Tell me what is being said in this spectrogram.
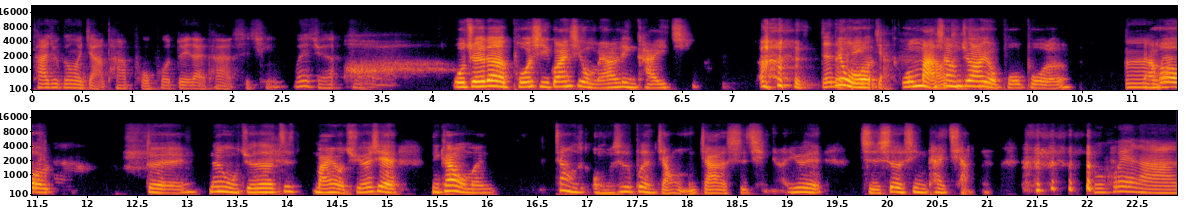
他就跟我讲她婆婆对待她的事情，我也觉得哦，我觉得婆媳关系我们要另开一集，真的，因为我我马上就要有婆婆了，嗯，然后对，那我觉得这蛮有趣，而且你看我们这样，我们是不是不能讲我们家的事情啊？因为指涉性太强了。不会啦，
